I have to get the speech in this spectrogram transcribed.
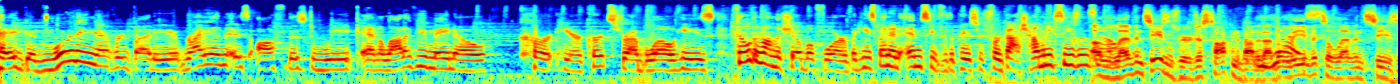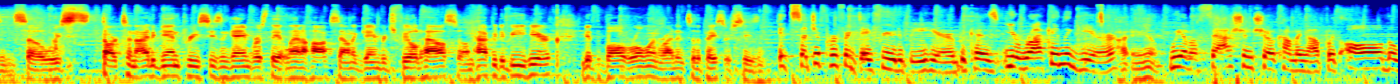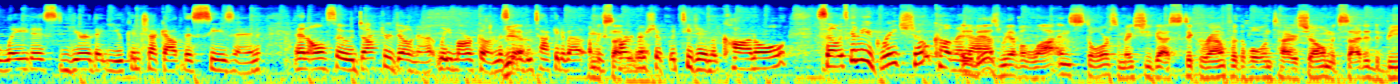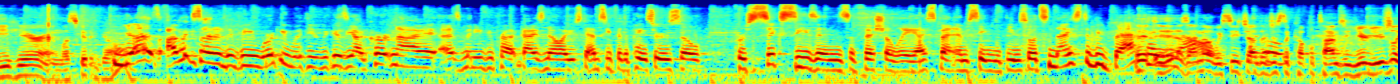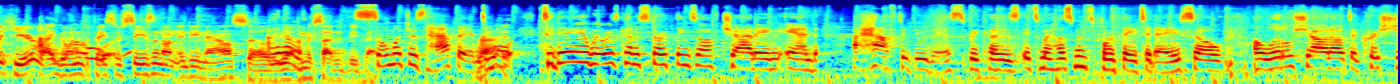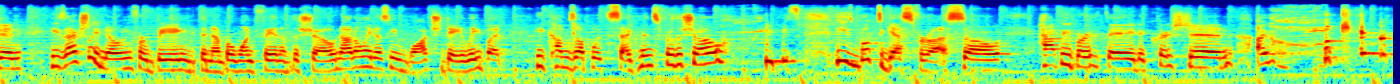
Hey, good morning, everybody. Ryan is off this week, and a lot of you may know Kurt here, Kurt Streblow. He's filled in on the show before, but he's been an MC for the Pacers for, gosh, how many seasons now? 11 seasons. We were just talking about it. I Yes. believe it's 11 seasons. So we start tonight again, preseason game versus the Atlanta Hawks down at Gainbridge Fieldhouse. So I'm happy to be here and get the ball rolling right into the Pacers season. It's such a perfect day for you to be here because you're rocking the gear. I am. We have a fashion show coming up with all the latest gear that you can check out this season. And also, Dr. Donut, Lee Markham, is Yeah. going to be talking about I'm his excited about partnership with TJ McConnell. So it's going to be a great show coming It up. is. We have a lot in store, so make sure you guys stick around for the whole entire show. I'm excited to be here, and let's get it going. Yes, I'm excited to be working with you because, yeah, Kurt and I, as many of you guys know, I used to MC for the Pacers. So for six seasons officially, I spent MCing with you. So it's nice to be back. It is. I know. We see each other just a couple times a year, usually here, right? Going into know. Pacers season on Indy Now. So yeah, know. I'm excited to be back. So much has happened. Right. Well, today we always kind of start things off chatting, and I have to do this because it's my husband's birthday today. So a little shout out to Christian. He's actually known for being the number one fan of the show. Not only does he watch daily, but he comes up with segments for the show. he's, booked guests for us. So happy birthday to Christian. I.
